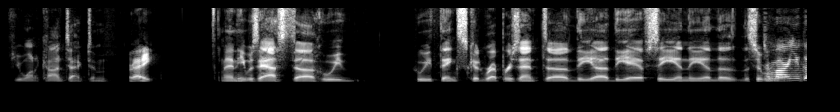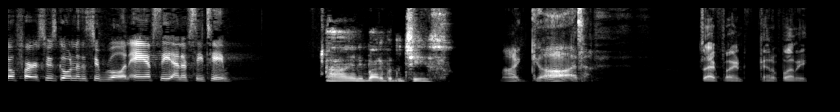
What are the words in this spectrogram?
if you want to contact him, right? And he was asked uh, who he who he thinks could represent uh, the uh, the AFC and the uh, the the Super Bowl. Ja'Marr, you go first. Who's going to the Super Bowl? An AFC, NFC team? Uh, anybody but the Chiefs. My God. Which I find kind of funny.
